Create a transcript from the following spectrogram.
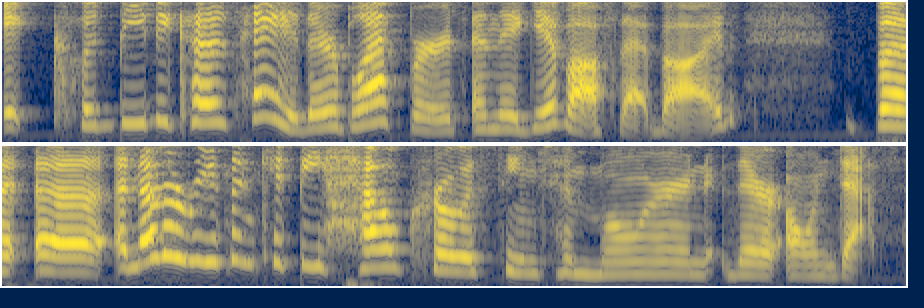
It could be because, hey, they're blackbirds and they give off that vibe. But uh, another reason could be how crows seem to mourn their own death.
